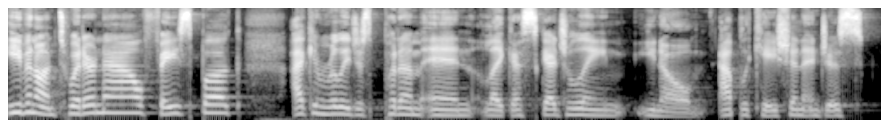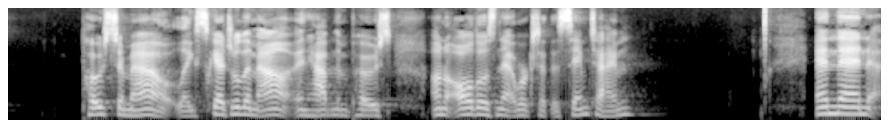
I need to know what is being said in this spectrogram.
even on Twitter now, Facebook. I can really just put them in like a scheduling, you know, application and just post them out, like schedule them out and have them post on all those networks at the same time. And then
